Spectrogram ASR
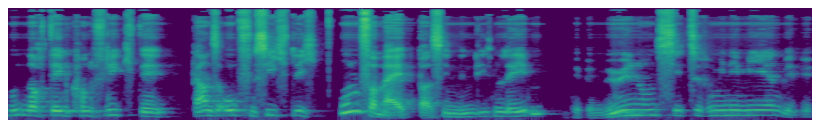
Und nachdem Konflikte ganz offensichtlich unvermeidbar sind in diesem Leben, wir bemühen uns, sie zu minimieren, wir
